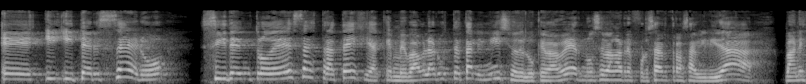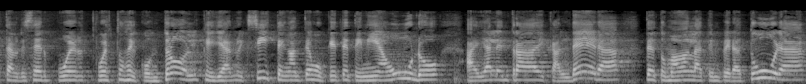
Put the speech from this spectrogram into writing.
Eh, y, y tercero, si dentro de esa estrategia que me va a hablar usted al inicio de lo que va a haber, no se van a reforzar trazabilidad, van a establecer puestos de control que ya no existen. Antes Boquete tenía uno, allá a la entrada de Caldera, te tomaban la temperatura,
